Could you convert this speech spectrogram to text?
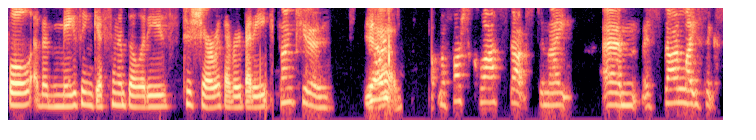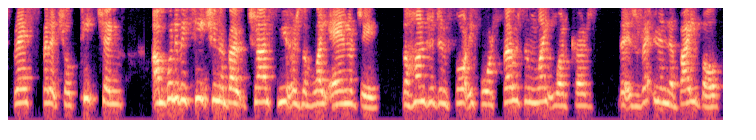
full of amazing gifts and abilities to share with everybody. Thank you. Yeah. Yours- My first class starts tonight. Um, it's Starlight's Express Spiritual Teachings. I'm going to be teaching about transmuters of light energy, the 144,000 light workers that is written in the Bible,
